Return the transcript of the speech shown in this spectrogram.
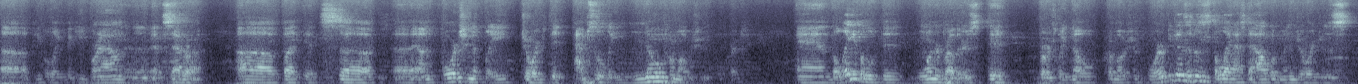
uh, people like Vicki Brown and et cetera. Uh, but it's, uh, uh, unfortunately, George did absolutely no promotion for it. And the label did, Warner Brothers, did virtually no promotion for it because it was the last album in George's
